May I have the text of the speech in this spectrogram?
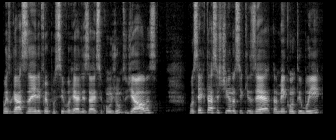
pois graças a ele foi possível realizar esse conjunto de aulas. Você que está assistindo, se quiser também contribuir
